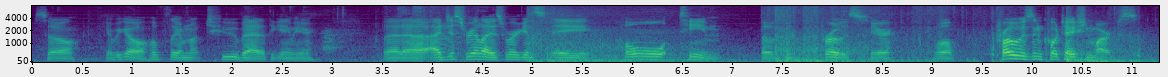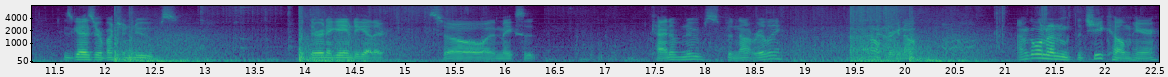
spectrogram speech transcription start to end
So, here we go. Hopefully I'm not too bad at the game here. But uh, I just realized we're against a whole team of pros here. Well, pros in quotation marks. These guys are a bunch of noobs. But they're in a game together. So it makes it kind of noobs, but not really. I don't freaking know. I'm going in with the Chicom here.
